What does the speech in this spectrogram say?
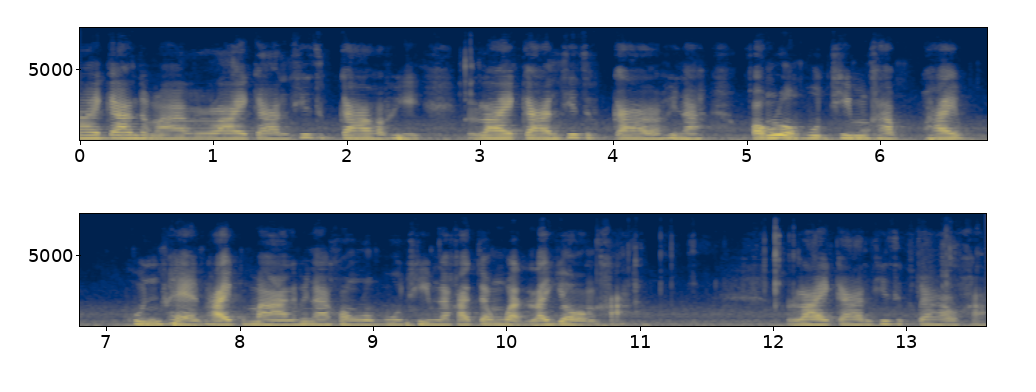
รายการต่อมารายการที่สิบเก้าค่ะพี่ รายการที่สิบเก้าแล้วพี่นะ ของหลวงปู่ทิมค่ะพายขุนแผนพายกุมารนะพี่นะของหลวงปู่ทิมนะคะ จังหวัดระยองค่ะ รายการที่สิบเก้าค่ะ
